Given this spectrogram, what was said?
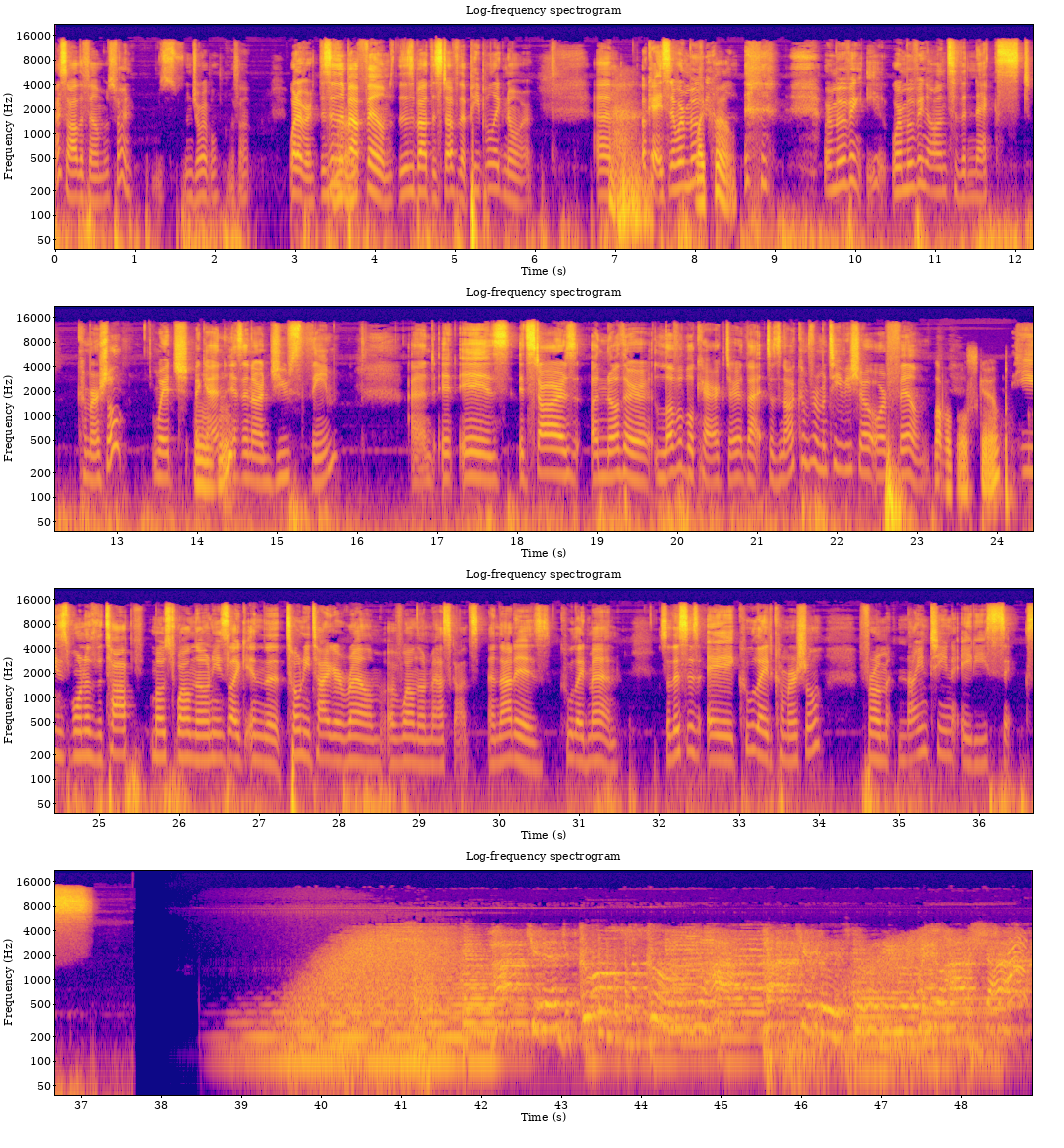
I saw the film. It was fine. It was enjoyable. I thought. Whatever. This isn't about films. This is about the stuff that people ignore. Um, okay, so we're moving. Like film. we're moving. We're moving on to the next commercial, which again Mhm. is in our juice theme and it is it stars another lovable character that does not come from a TV show or film. Lovable scamp. He's one of the top most well-known. He's like in the Tony Tiger realm of well-known mascots, and that is Kool-Aid Man. So this is a Kool-Aid commercial from 1986. Hot you're cool, so cool, you're hot. Hot kid plays good, you're a real hot shot.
